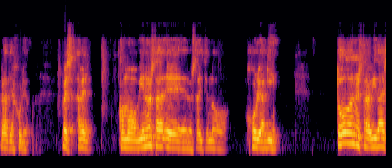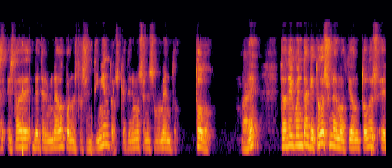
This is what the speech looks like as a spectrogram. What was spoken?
Gracias, Julio. Pues, a ver, como bien lo está, eh, lo está diciendo Julio aquí, todo en nuestra vida está determinado por nuestros sentimientos que tenemos en ese momento. Todo, ¿vale? Date cuenta que todo es una emoción, todo es, eh,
